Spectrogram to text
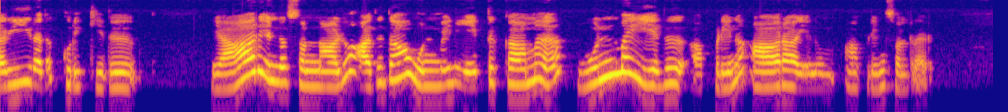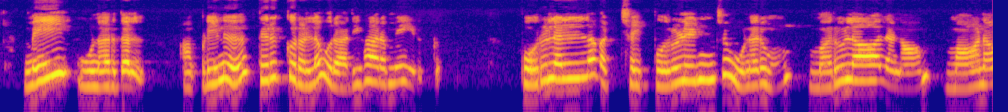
அறியறத குறிக்குது. யார் என்ன சொன்னாலும் அதுதான் உண்மைன்னு ஏத்துக்காம உண்மை எது? அப்படின்னு ஆராயணும் அப்படின்னு சொல்றாரு. மெய் உணர்தல் அப்படின்னு திருக்குறள்ல ஒரு அதிகாரமே இருக்கு. பொருளல்லவற்றை பொருளென்று உணரும் மருளால நாம் மானா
